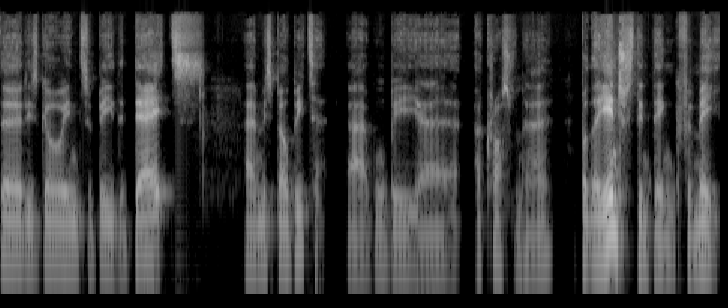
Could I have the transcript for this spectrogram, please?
3rd is going to be the date. Uh, Miss Belbita uh, will be uh, across from her. But the interesting thing for me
